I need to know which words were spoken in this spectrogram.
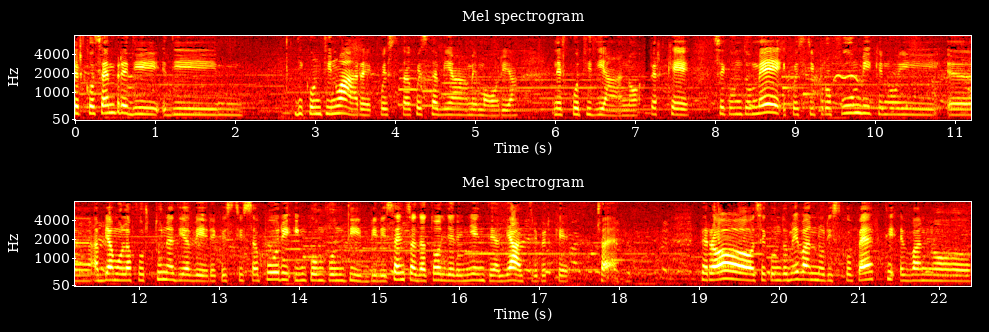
Cerco sempre di, di, di continuare questa, questa mia memoria nel quotidiano perché secondo me questi profumi che noi eh, abbiamo la fortuna di avere, questi sapori inconfondibili senza da togliere niente agli altri perché cioè, però secondo me vanno riscoperti e vanno,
